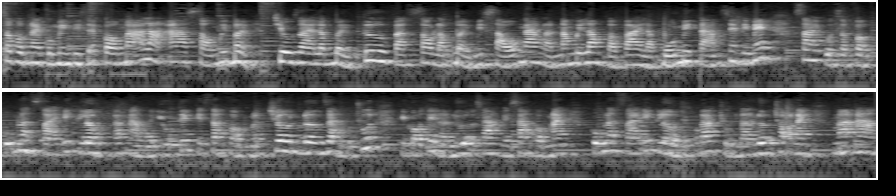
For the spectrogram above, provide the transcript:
Sản phẩm này của mình thì sẽ có mã là A67, chiều dài là 74 và sau là 76, ngang là 55 và vai là 48 cm. Size của sản phẩm cũng là size XL. Các nào mà yêu thích cái sản phẩm nó trơn đơn giản một chút thì có thể là lựa sang cái sản phẩm này cũng là size XL cho các bác chúng ta lựa chọn này, mã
